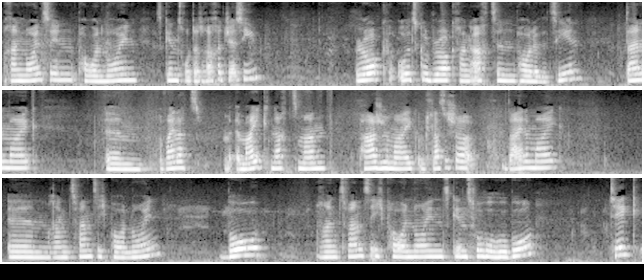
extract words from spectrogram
Rang 19, Power 9, Skins Roter Drache Jesse. Brock, Oldschool Brock, Rang 18, Power Level 10. Dynamike, ähm, Weihnachts-, äh, Mike, Nachtsmann, Page Mike und klassischer Dynamike. Ähm, Rang 20, Power 9. Bo, Rang 20, Power 9, Skins Hohoho Bo. Tick,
